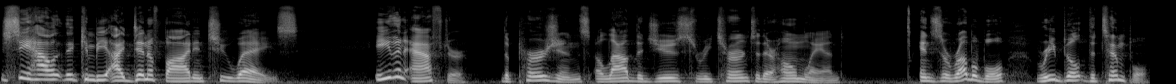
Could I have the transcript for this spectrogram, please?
You see how it can be identified in two ways. Even after the Persians allowed the Jews to return to their homeland, and Zerubbabel rebuilt the temple.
